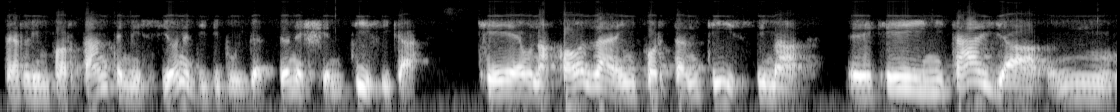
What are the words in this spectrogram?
per l'importante missione di divulgazione scientifica, che è una cosa importantissima eh, che in Italia mh, mm,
